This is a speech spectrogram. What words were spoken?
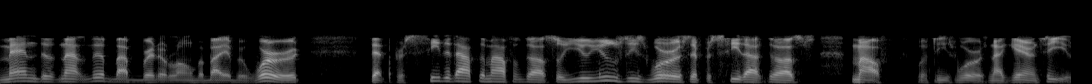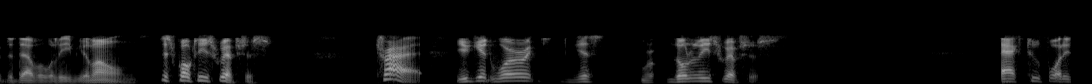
Man does not live by bread alone, but by every word that proceeded out the mouth of God. So you use these words that proceed out God's mouth with these words, and I guarantee you the devil will leave you alone. Just quote these scriptures. Try it. You get words, just go to these scriptures. Acts 2.42.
